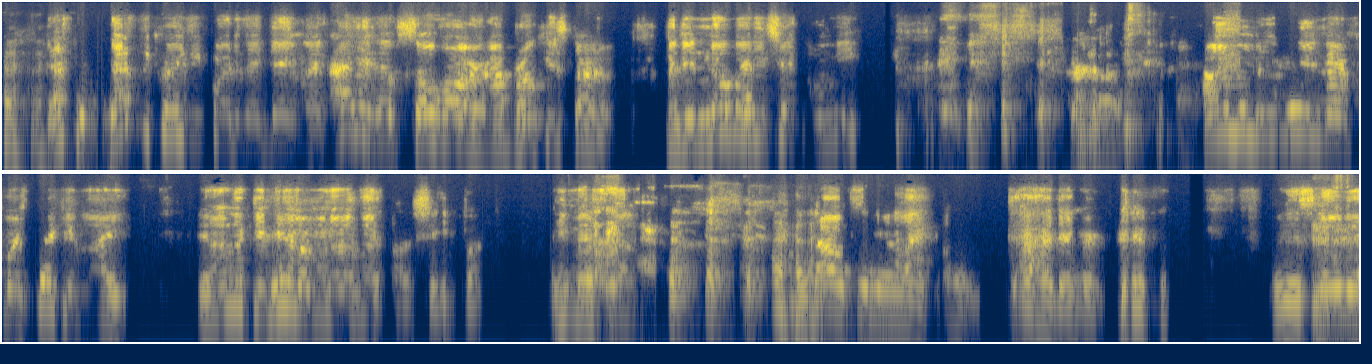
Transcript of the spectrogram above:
That's the, that's the crazy part of that game. Like I hit him so hard, I broke his sternum, but then nobody checked on me. I remember laying there for a second, like, and I looked at him and I was like, "Oh shit, he fucked, he messed up." and I was sitting there like, "Oh god, that hurt." and then slowly,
